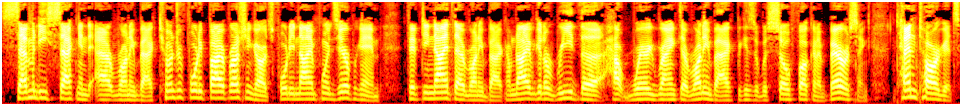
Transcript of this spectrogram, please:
72nd at running back, 245 rushing yards, 49.0 per game, 59th at running back. I'm not even going to read the how, where he ranked at running back because it was so fucking embarrassing. 10 targets,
